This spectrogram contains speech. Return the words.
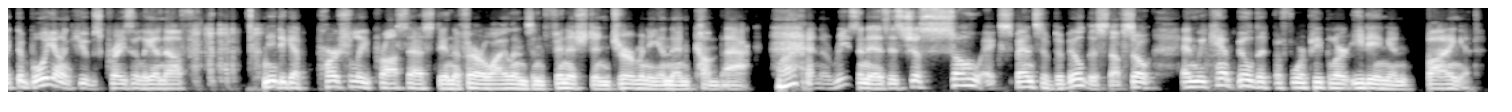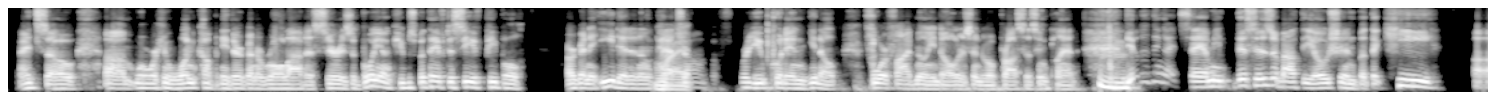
like the bouillon cubes crazily enough need to get partially processed in the Faroe Islands and finished in Germany and then come back. What? And the reason is it's just so expensive to build this stuff. So, and we can't build it before people are eating and buying it, right? So, um, we're working with one company. They're going to roll out a series of bouillon cubes, but they have to see if people are going to eat it and it'll catch right. on before you put in, you know, four or five million dollars into a processing plant. Mm-hmm. The other thing I'd say, I mean, this is about the ocean, but the key uh,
